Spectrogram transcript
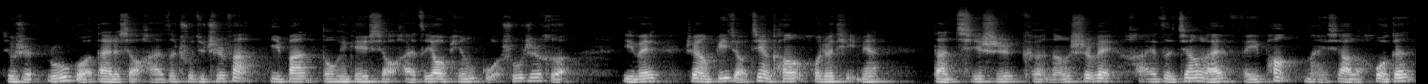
就是如果带着小孩子出去吃饭，一般都会给小孩子要瓶果蔬汁喝，以为这样比较健康或者体面。但其实可能是为孩子将来肥胖埋下了祸根。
